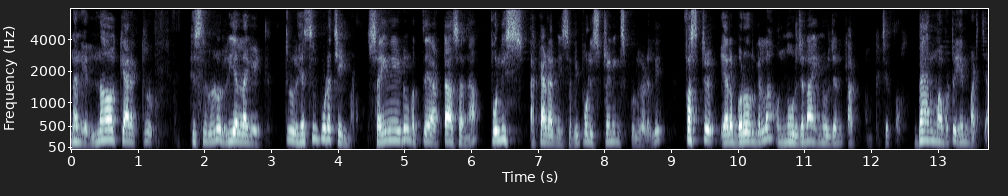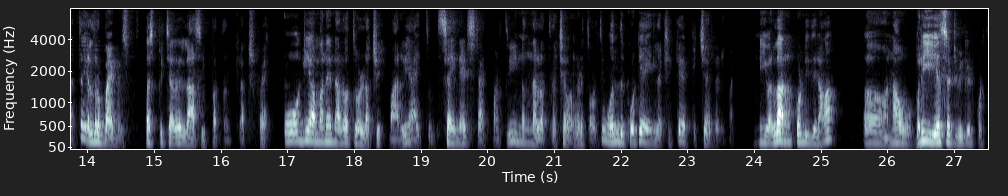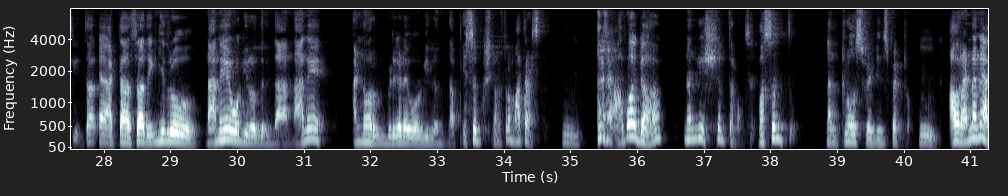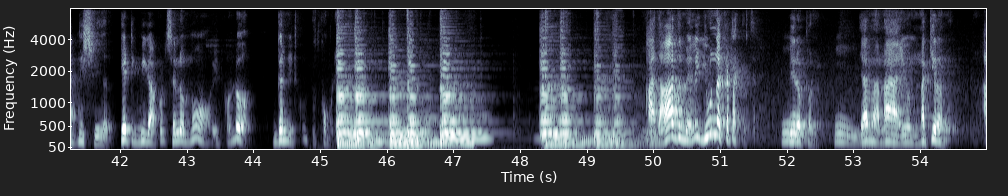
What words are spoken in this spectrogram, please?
ನಾನು ಎಲ್ಲ ಕ್ಯಾರೆಕ್ಟರ್ ಹೆಸರುಗಳು ರಿಯಲ್ ಆಗಿ ಇಟ್ಟು ಹೆಸರು ಕೂಡ ಚೇಂಜ್ ಮಾಡೋದು. ಸೈನೈಡು ಮತ್ತೆ ಅಟ್ಟಾಸನ ಪೊಲೀಸ್ ಅಕಾಡೆಮೀಸಲ್ಲಿ ಪೊಲೀಸ್ ಟ್ರೈನಿಂಗ್ ಸ್ಕೂಲ್ಗಳಲ್ಲಿ ಫಸ್ಟ್ ಯಾರ ಬರೋರ್ಗೆಲ್ಲ ಒಂದು ನೂರು ಜನ ಇನ್ನೂರು ಜನಕ್ಕೆ ಪಿಕ್ಚರ್ ಬ್ಯಾನ್ ಮಾಡ್ಬಿಟ್ಟು ಏನು ಮಾಡ್ತೀಯ ಅಂತ ಎಲ್ಲರೂ ಬಾಯ್ ಬಿಡಿಸ್ಬಿಟ್ಟು ಫಸ್ಟ್ ಪಿಕ್ಚರ್ ಅಲ್ಲಿ ಲಾಸ್ ಇಪ್ಪತ್ತೊಂದು ಲಕ್ಷ ರೂಪಾಯಿ. ಹೋಗಿ ಆ ಮನೆ ನಲವತ್ತೇಳು ಲಕ್ಷಕ್ಕೆ ಮಾರಿ ಆಯ್ತು. ಸೈನೈಡ್ ಸ್ಟಾರ್ಟ್ ಮಾಡ್ತೀವಿ ಇನ್ನೊಂದು ನಲವತ್ತು ಲಕ್ಷ ಹೊರಗಡೆ ತೊಗೊಳ್ತೀವಿ ಒಂದು ಕೋಟಿ ಐದು ಲಕ್ಷಕ್ಕೆ ಪಿಕ್ಚರ್ ರೆಡಿ ಮಾಡ್ತೀವಿ. ನೀವೆಲ್ಲ ಅನ್ಕೊಂಡಿದ್ದೀರಾ? ಆ, ನಾವು ಬರೀ ಎ ಸರ್ಟಿಫಿಕೇಟ್ ಕೊಡ್ತೀವಿ ಅಂತ. ಅಟ್ಟ ಅದು ಹೆಂಗಿದ್ರು ನಾನೇ ಹೋಗಿರೋದ್ರಿಂದ ನಾನೇ ಅಣ್ಣವ್ರ ಬಿಡುಗಡೆ ಹೋಗಿರೋದ್ರಿಂದ ಎಸ್ ಎಂ ಕೃಷ್ಣ ಹತ್ರ ಮಾತಾಡಿಸ್ತೀನಿ ಅವಾಗ ನನಗೆ ಯಶವಂತ ಒಂದ್ಸರಿ ವಸಂತ್ ನನ್ನ ಕ್ಲೋಸ್ ಫ್ರೆಂಡ್ ಇನ್ಸ್ಪೆಕ್ಟರ್. ಅವ್ರ ಅಣ್ಣನೇ ಅಗ್ನಿಶ್ರೀಧರ್. ಗೇಟಿಗೆ ಬೀಗ ಹಾಕೊಂಡು ಸೆಲ್ಲಮ್ಮು ಇಟ್ಕೊಂಡು ಗನ್ ಇಟ್ಕೊಂಡು ಕುತ್ಕೊಂಡ್ಬಿಡಿ ಅದಾದ್ಮೇಲೆ ಇವನ್ನ ಕಟ್ಟಾಕ್ಬಿಡ್ತಾರೆ ವೀರಪ್ಪನ್. ವೀರಪ್ಪನ ಯಾರನ್ನ ನಾ ಇವನ್ ನಕೀರನ್ನ.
